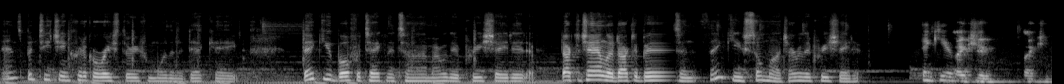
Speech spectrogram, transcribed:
and has been teaching critical race theory for more than a decade. Thank you both for taking the time. I really appreciate it. Dr. Chandler, Dr. Benson, thank you so much. I really appreciate it. Thank you. Thank you. Thank you.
